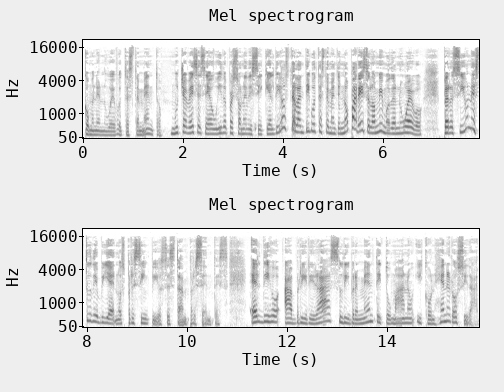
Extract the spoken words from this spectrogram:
como en el Nuevo Testamento. Muchas veces he oído personas decir que el Dios del Antiguo Testamento no parece lo mismo del Nuevo, pero si uno estudia bien, los principios están presentes. Él dijo, abrirás libremente tu mano y con generosidad.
